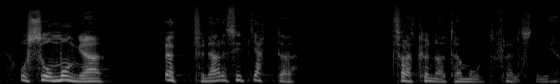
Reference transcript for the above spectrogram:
Och så många öppnade sitt hjärta för att kunna ta emot frälsningen.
